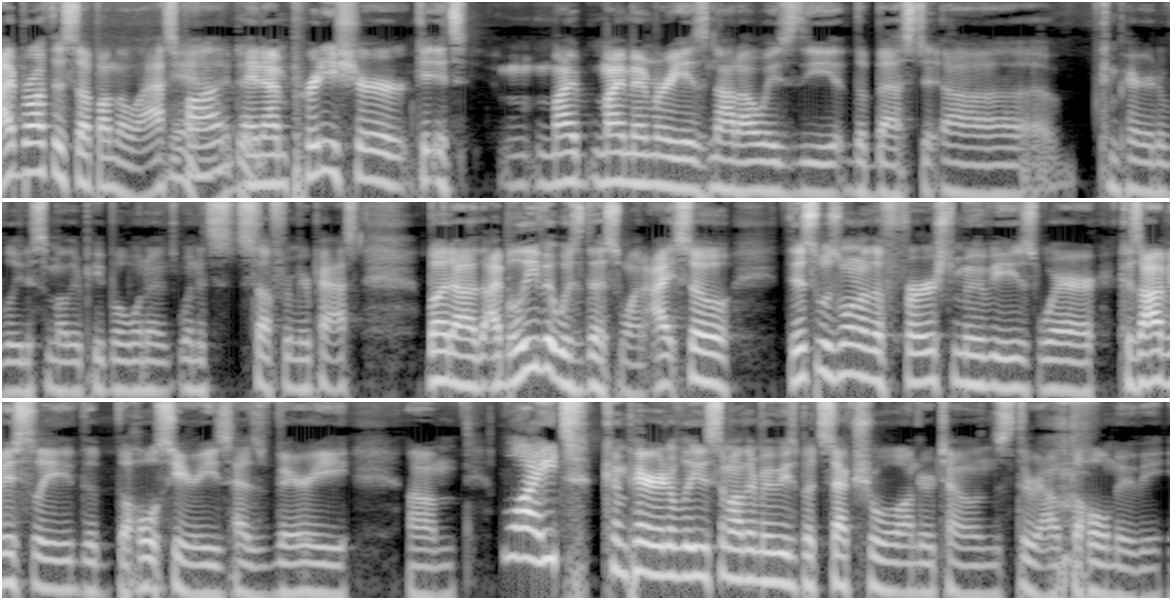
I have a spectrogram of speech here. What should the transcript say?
I brought this up on the last Yeah, pod, and I'm pretty sure it's my my memory is not always the the best uh, comparatively to some other people when it when it's stuff from your past. But uh, I believe it was this one. I so this was one of the first movies where because obviously the the whole series has very um, light comparatively to some other movies, but sexual undertones throughout the whole movie.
